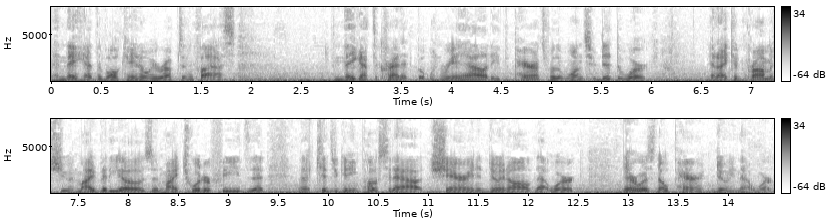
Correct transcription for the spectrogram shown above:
and they had the volcano erupt in class. And they got the credit, but in reality, the parents were the ones who did the work. And I can promise you in my videos and my Twitter feeds that the kids are getting posted out and sharing and doing all of that work. There was no parent doing that work.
